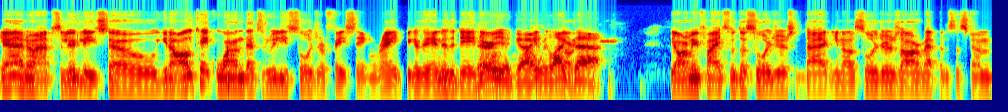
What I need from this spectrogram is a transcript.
yeah, no, absolutely. So, you know, I'll take one that's really soldier facing, right? Because at the end of the day, there you go. We like that. The army fights with the soldiers. That you know, soldiers are weapon system.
